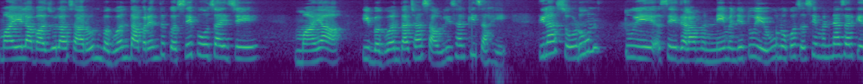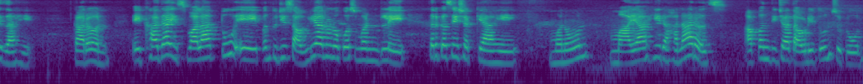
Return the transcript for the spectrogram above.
मायेला बाजूला सारून भगवंतापर्यंत कसे पोहोचायचे? माया ही भगवंताच्या सावलीसारखीच आहे. तिला सोडून तू ये असे त्याला म्हणणे म्हणजे तू येऊ नकोस असे म्हणण्यासारखेच आहे. कारण एखाद्या इस्माला तू ये पण तुझी सावली आणू नकोस म्हणले तर कसे शक्य आहे? म्हणून माया ही राहणारच आपण तिच्या तावडीतून सुटून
